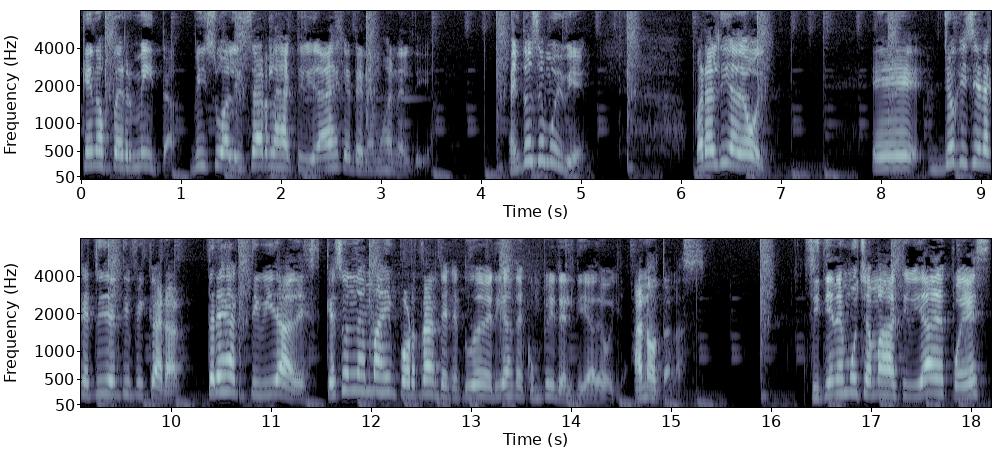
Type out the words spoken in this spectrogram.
que nos permita visualizar las actividades que tenemos en el día. Entonces, muy bien, para el día de hoy, eh, yo quisiera que tú identificaras tres actividades que son las más importantes que tú deberías de cumplir el día de hoy. Anótalas. Si tienes muchas más actividades, pues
